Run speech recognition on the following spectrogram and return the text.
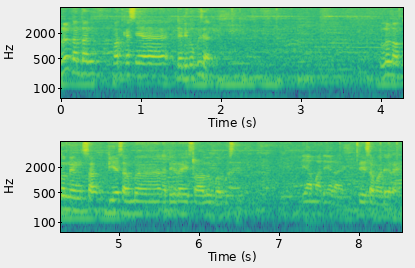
lu nonton podcastnya Deddy Kobuzer lu nonton yang dia sama Ade Rai selalu bagus nih? Dia Madera dia sama Ade Rai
